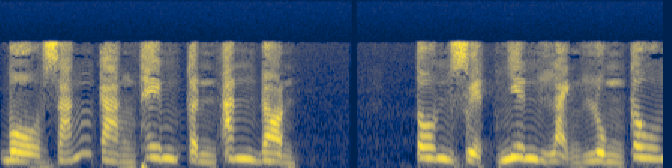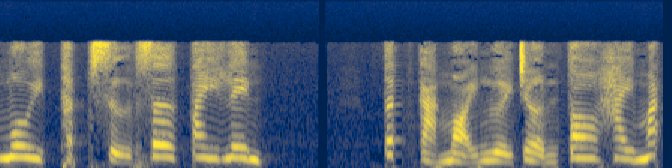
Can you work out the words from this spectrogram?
Bộ dáng càng thêm cần ăn đòn. Tôn Duyệt Nhiên lạnh lùng câu môi thật sự giơ tay lên. Tất cả mọi người trợn to hai mắt.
